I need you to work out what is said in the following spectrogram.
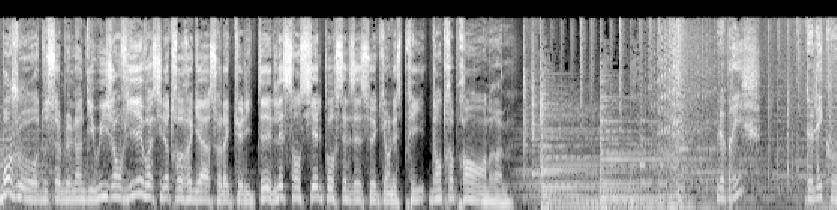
Bonjour, nous sommes le lundi 8 janvier. Voici notre regard sur l'actualité, l'essentiel pour celles et ceux qui ont l'esprit d'entreprendre. Le brief de l'écho.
